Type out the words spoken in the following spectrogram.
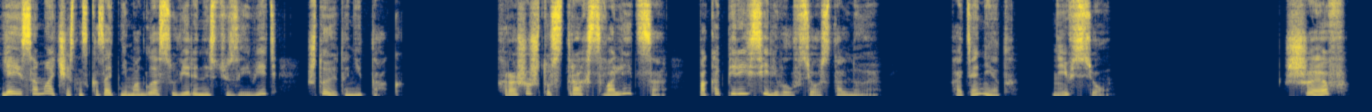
Я и сама, честно сказать, не могла с уверенностью заявить, что это не так. Хорошо, что страх свалиться пока пересиливал все остальное. Хотя нет, не все. «Шеф!»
